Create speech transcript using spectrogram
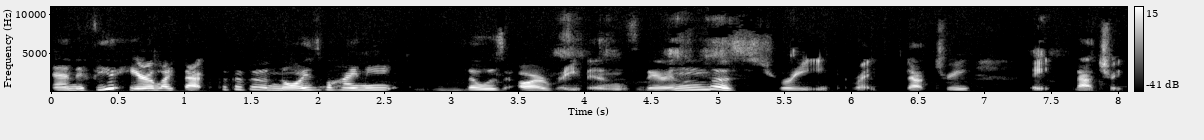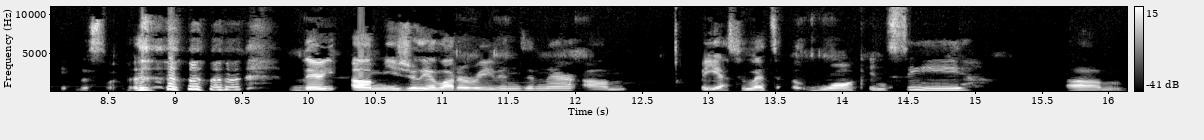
And if you hear like that noise behind me, those are ravens. They're in the tree, right? That tree wait, that tree, this one. there um usually a lot of ravens in there. Um, but yeah, so let's walk and see um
